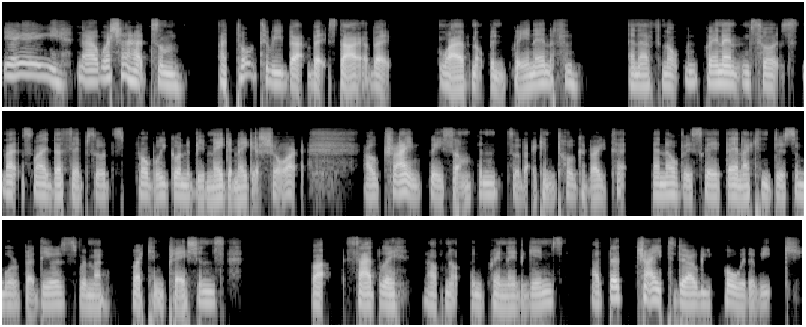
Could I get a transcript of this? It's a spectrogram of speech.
Yay! Now I wish I had some I talked a wee bit about start about why I've not been playing anything, and I've not been playing anything, so it's that's why this episode's probably going to be mega mega short. I'll try and play something so that I can talk about it, and obviously then I can do some more videos with my quick impressions. But sadly, I've not been playing any games. I did try to do a wee poll of the week,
